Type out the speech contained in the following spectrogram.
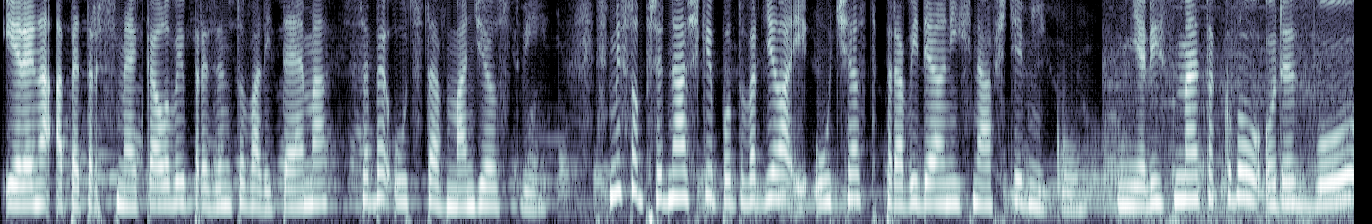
Irena a Petr Smékalovi prezentovali téma Sebeúcta v manželství. Smysl přednášky potvrdila i účast pravidelných návštěvníků. Měli jsme takovou odezvu,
